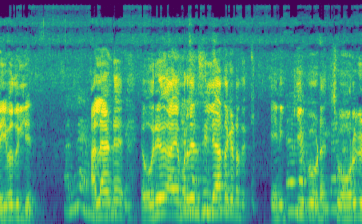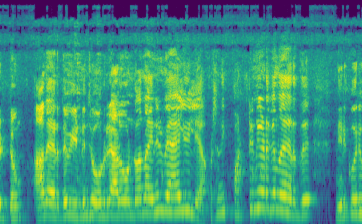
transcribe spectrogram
ദൈവതുല്യൻ. അല്ലേ അല്ലാണ്ട് ഒരു എമർജൻസി ഇല്ലാത്ത ഘട്ടത്തിൽ എനിക്ക് ഇപ്പൊ ഇവിടെ ചോറ് കിട്ടും. ആ നേരത്തെ വീണ്ടും ചോറ് ഒരാൾ കൊണ്ടുവന്ന അതിനൊരു വാല്യൂ ഇല്ല. പക്ഷെ നീ പട്ടിണി കിടക്കുന്ന നേരത്ത് നിനക്ക് ഒരു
